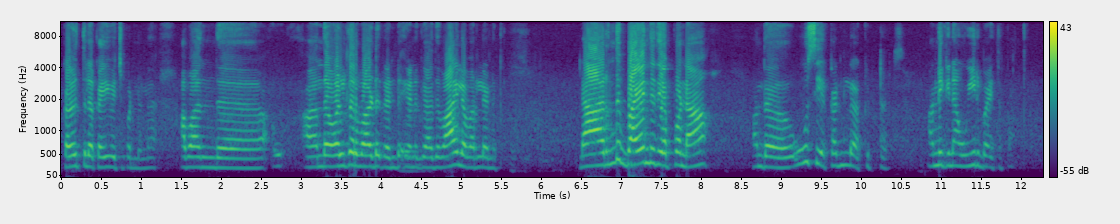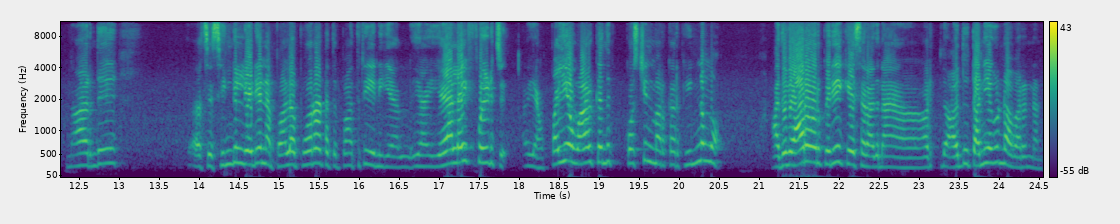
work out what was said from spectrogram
கழுத்தில் கை வச்சு பண்ணல. அப்போ அந்த அந்த வல்கர் வார்டு ரெண்டு எனக்கு அது வாயில் வரல எனக்கு. நான் இருந்து பயந்தது எப்போன்னா அந்த ஊசியை கண்ணில் கிட்ட அன்னைக்கு நான் உயிர் பயத்தை பார்த்தேன். நான் இருந்து சிங்கிள் லேடியாக நான் பல போராட்டத்தை பார்த்துட்டு எனக்கு என் லைஃப் போயிடுச்சு. என் பையன் வாழ்க்கை வந்து கொஸ்டின் மார்க்காக இருக்குது இன்னமும். அது வேற ஒரு பெரிய கேஸ் சார். அது நான் அடுத்து அது தனியாக கூட நான் வரேன் நான்.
